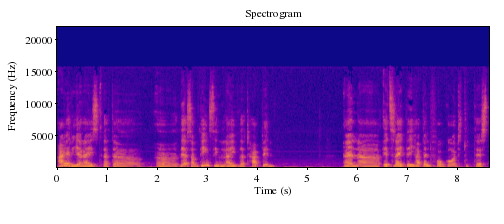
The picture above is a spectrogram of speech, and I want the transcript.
I realized that uh, uh, there are some things in life that happen, and uh, it's like they happen for God to test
